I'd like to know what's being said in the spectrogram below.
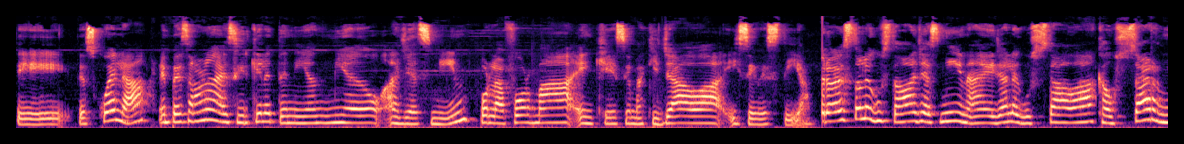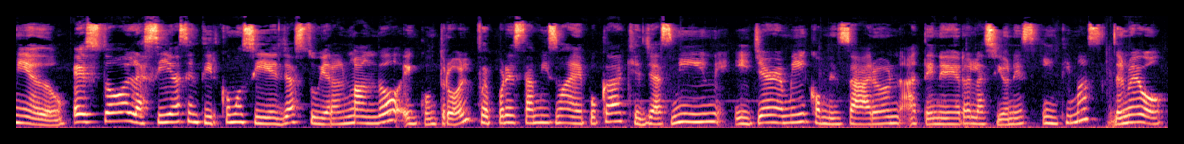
de, escuela empezaron a decir que le tenían miedo a Jasmine por la forma en que se maquillaba y se vestía. Pero esto le gustaba a Jasmine, a ella le gustaba causar miedo. Esto la hacía sentir como si ella estuviera al mando, en control. Fue por esta misma época que Jasmine y Jeremy comenzaron a tener relaciones íntimas. De nuevo,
